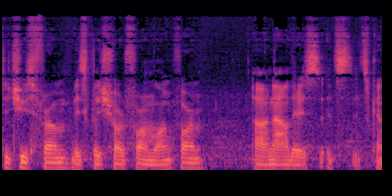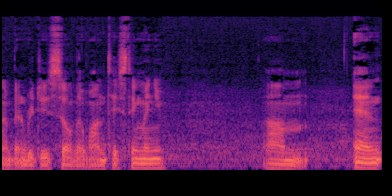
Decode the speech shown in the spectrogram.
to choose from, basically short form, long form. Uh, now there's it's it's kind of been reduced to only one tasting menu. Um, and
